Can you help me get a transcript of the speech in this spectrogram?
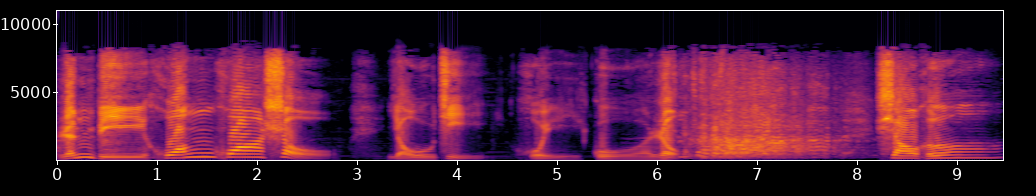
人比黄花瘦，犹记。”回锅肉，小河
